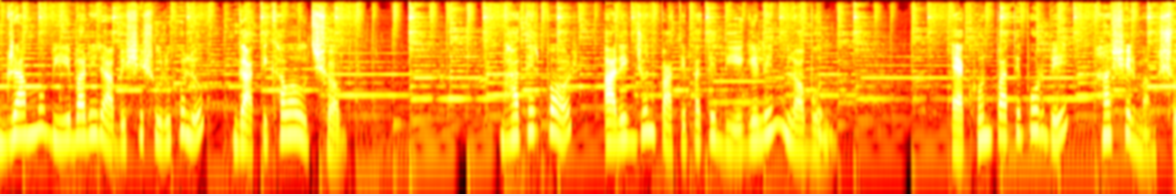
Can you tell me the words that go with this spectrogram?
গ্রাম্য বিয়েবাড়ির আবেশে শুরু হলো গাতি খাওয়া উৎসব। ভাতের পর আরেকজন পাতে পাতে দিয়ে গেলেন লবণ। এখন পাতে পড়বে হাঁসের মাংস।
